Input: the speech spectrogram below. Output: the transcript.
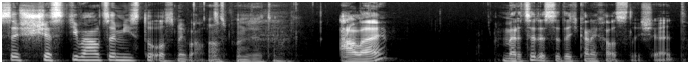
se šestiválcem místo osmiválcem. Aspoň, že tak. Ale Mercedes se teďka nechal slyšet,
